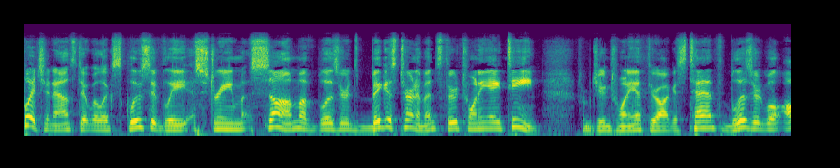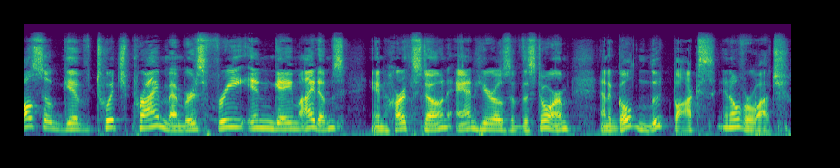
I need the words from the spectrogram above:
Twitch announced it will exclusively stream some of Blizzard's biggest tournaments through 2018. From June 20th through August 10th, Blizzard will also give Twitch Prime members free in-game items in Hearthstone and Heroes of the Storm, and a golden loot box in Overwatch.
